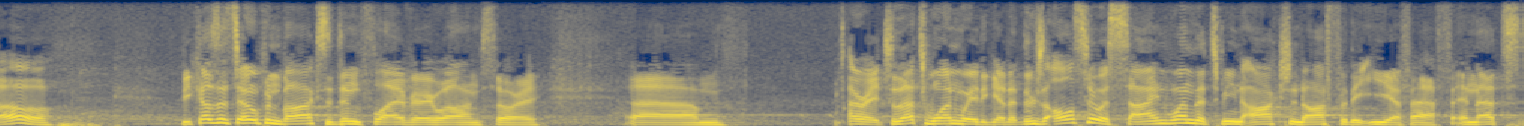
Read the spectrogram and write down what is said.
Oh, because it's open box, it didn't fly very well. I'm sorry. Um, all right, so that's one way to get it. There's also a signed one that's being auctioned off for the EFF, and that's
